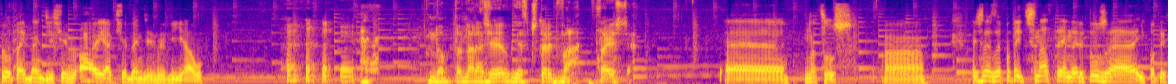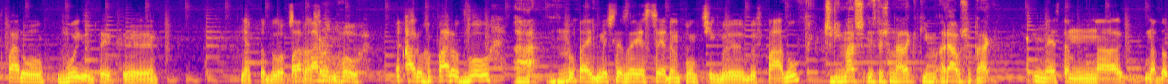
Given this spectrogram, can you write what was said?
Tutaj będzie się, oj jak się będzie wywijał. No to na razie jest 4-2. Co jeszcze? Eee, no cóż, a, myślę, że po tej 13 emeryturze i po tych paru dwój, tych, y, jak to było, przepraszam, paru dwóch. paru, paru dwóch, A, mhm. tutaj myślę, że jeszcze jeden punkcik by, by wpadł. czyli masz, jesteś na lekkim rauszu, tak? Jestem na, na, do,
